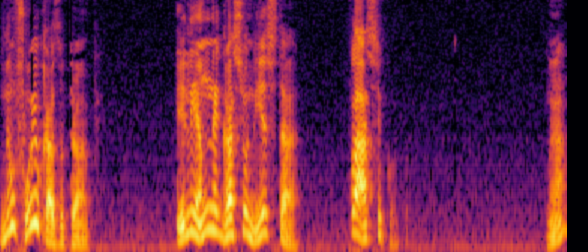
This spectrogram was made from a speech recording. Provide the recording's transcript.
Não foi o caso do Trump. Ele é um negacionista clássico. Né?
